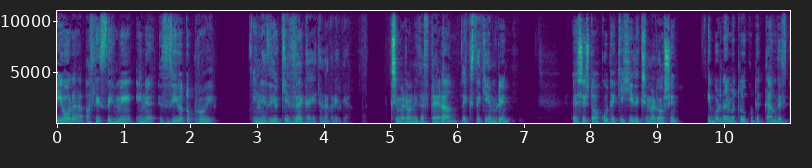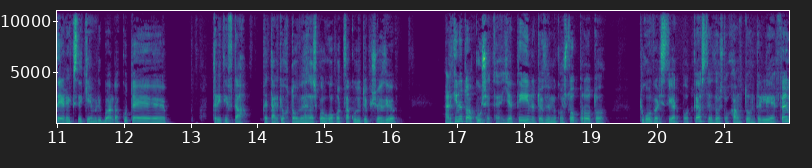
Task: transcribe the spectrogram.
Η ώρα αυτή τη στιγμή είναι 2 το πρωί. Είναι 2 και 10 για την ακρίβεια. Ξημερώνει Δευτέρα, 6 Δεκέμβρη. Εσείς το ακούτε και έχει ήδη ξημερώσει. Ή μπορεί να μην το ακούτε καν Δευτέρα 6 Δεκέμβρη. Μπορεί να το ακούτε Τρίτη 7, Τετάρτη 8. Δεν θα σας πω εγώ πότε θα ακούτε το επεισόδιο. Αρκεί να το ακούσετε, γιατί είναι το 71ο του Oversteer Podcast εδώ στο hampton.fm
